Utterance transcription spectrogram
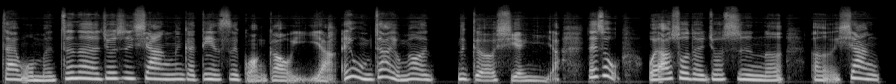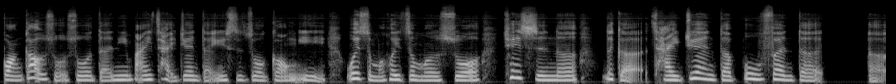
在我们真的就是像那个电视广告一样，哎，我们这样有没有那个嫌疑啊？但是我要说的就是呢，呃，像广告所说的，你买彩券等于是做公益，为什么会这么说？确实呢，那个彩券的部分的呃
